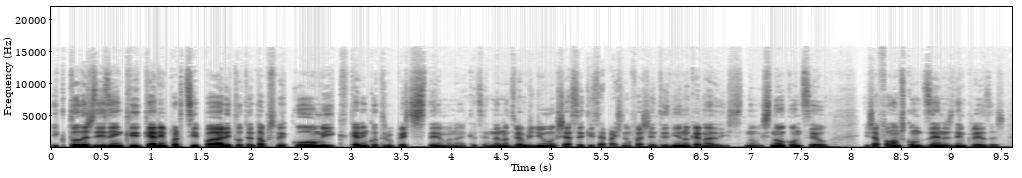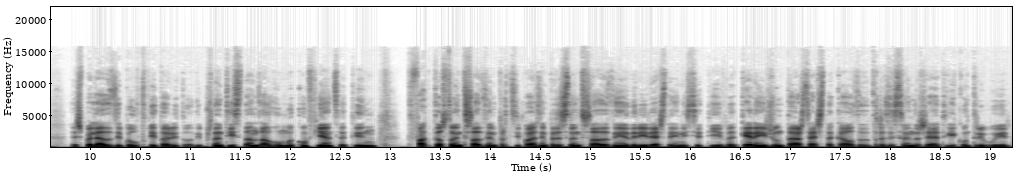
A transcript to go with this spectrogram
e que todas dizem que querem participar e estou a tentar perceber como e que querem contribuir para este sistema. Não é? Quer dizer, ainda não tivemos nenhuma que já aqui e disse, isto não faz sentido nenhum, não quero nada disto. Não, isto não aconteceu e já falámos com dezenas de empresas espalhadas pelo território todo. E, portanto, isso dá-nos alguma confiança que, de facto, eles estão interessados em participar, as empresas estão interessadas em aderir a esta iniciativa, querem juntar-se a esta causa da transição energética e contribuir.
